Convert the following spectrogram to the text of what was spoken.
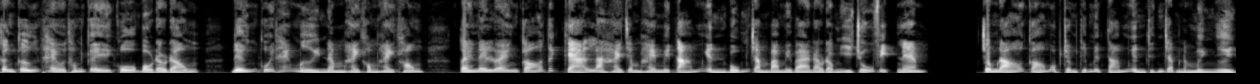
Căn cứ theo thống kê của Bộ Đào động, đến cuối tháng 10 năm 2020, toàn Đài Loan có tất cả là 228.433 lao động di trú Việt Nam. Trong đó có 198.950 người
